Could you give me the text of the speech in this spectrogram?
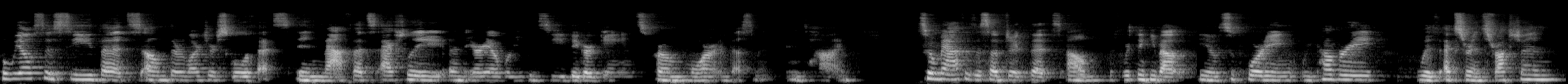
But we also see that um, there are larger school effects in math. That's actually an area where you can see bigger gains from more investment in time. So math is a subject that, um, if we're thinking about, you know, supporting recovery with extra instruction,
